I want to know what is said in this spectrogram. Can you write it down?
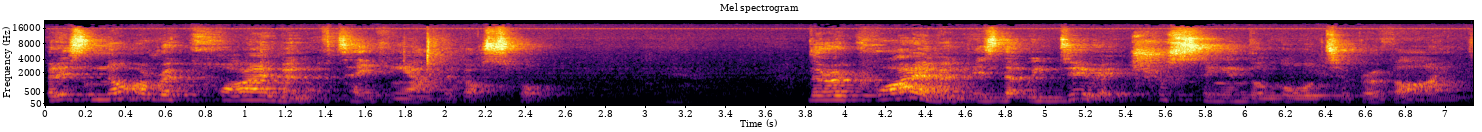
But it's not a requirement of taking out the gospel. The requirement is that we do it trusting in the Lord to provide,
